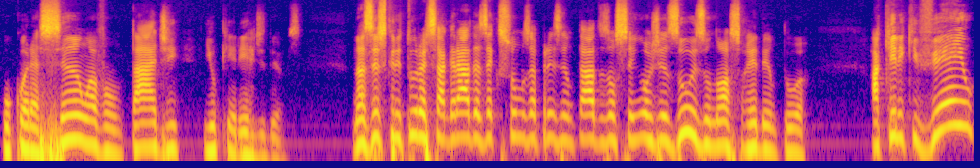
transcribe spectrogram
o coração, a vontade e o querer de Deus. Nas escrituras sagradas é que somos apresentados ao Senhor Jesus, o nosso redentor, aquele que veio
